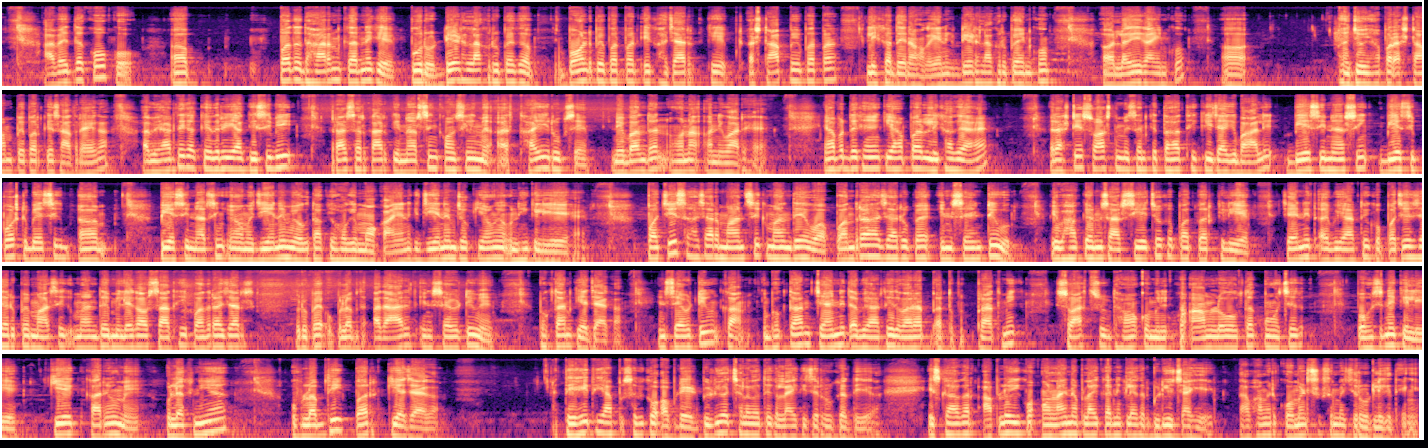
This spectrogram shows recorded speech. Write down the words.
आवेदकों को पद धारण करने के पूर्व डेढ़ लाख रुपए का बॉन्ड पेपर पर एक हज़ार के स्टाफ पेपर पर लिख कर देना होगा। यानी डेढ़ लाख रुपए इनको लगेगा इनको जो यहाँ पर स्टाम्प पेपर के साथ रहेगा। अभ्यर्थी का केंद्रीय या किसी भी राज्य सरकार की नर्सिंग काउंसिलिंग में अस्थायी रूप से निबंधन होना अनिवार्य है। यहाँ पर देखेंगे कि यहाँ पर लिखा गया है राष्ट्रीय स्वास्थ्य मिशन के तहत ही की जाएगी बहाली। BSc nursing BSc post basic PSC nursing एवं जीएनएम योग्यता के होगी मौका, यानी कि जीएनएम जो किए होंगे उन्हीं के लिए है। पच्चीस हज़ार मानसिक मानदेय व पंद्रह हज़ार रुपये इंसेंटिव विभाग के अनुसार सीएचओ के पद पर के लिए चयनित अभ्यर्थी को पच्चीस हज़ार रुपये मासिक मानदेय मिलेगा और साथ ही पंद्रह हज़ार रुपये उपलब्ध आधारित इंसेंटिव में भुगतान किया जाएगा। इंसेंटिव का भुगतान चयनित अभ्यर्थी द्वारा प्राथमिक स्वास्थ्य सुविधाओं को मिल, को आम लोगों तक पहुँचे, पहुँचने के लिए किए कार्यों में उल्लेखनीय उपलब्धि पर किया जाएगा। तो यही थी आप सभी को अपडेट। वीडियो अच्छा लगा तो एक लाइक ज़रूर कर दीजिएगा। इसका अगर आप लोगों को ऑनलाइन अप्लाई करने के लिए अगर वीडियो चाहिए तो आप हमारे कमेंट सेक्शन में ज़रूर लिख देंगे।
